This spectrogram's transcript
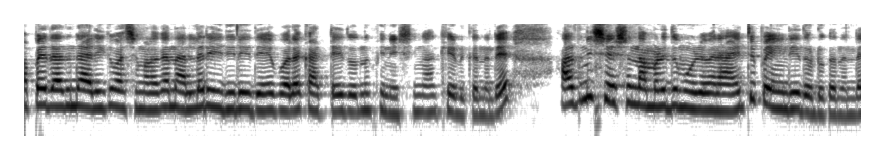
അപ്പോൾ ഇത് അതിന്റെ അരിക്ക് വശങ്ങളൊക്കെ നല്ല രീതിയിൽ ഇതേപോലെ കട്ട് ചെയ്തൊന്ന് ഫിനിഷിംഗ് ആക്കി എടുക്കുന്നുണ്ട് അതിനുശേഷം നമ്മളിത് മുഴുവനായിട്ട് പെയിന്റ് ചെയ്ത് കൊടുക്കുന്നുണ്ട്.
